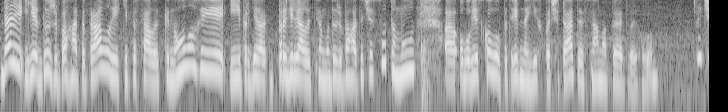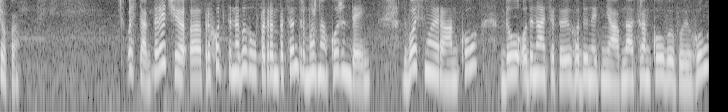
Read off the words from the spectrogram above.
Далі є дуже багато правил, які писали кінологи і приділя- приділяли цьому дуже багато часу, тому е, обов'язково потрібно їх почитати саме перед вигулом. Та чопа. Ось так. До речі, е, приходити на вигул в патронпоцентр можна кожен день з 8 ранку до 11 години дня. В нас ранковий вигул.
